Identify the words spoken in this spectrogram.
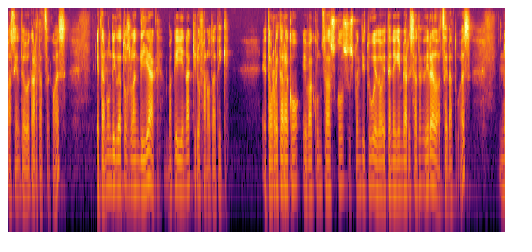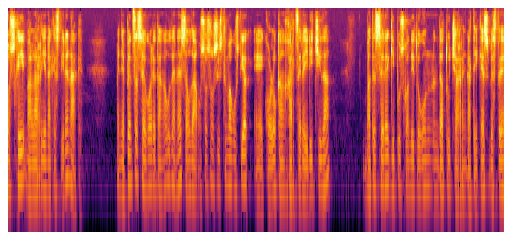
paziente hauek hartatzeko, ez? Eta nondik datoz langileak, bakienak kirofanotatik. Eta horretarako ebakuntza asko suspenditu edo eten egin behar izaten dira edo atzeratu, ez? Noski, balarrienak ez direnak. Baina pentsa zegoeretan gauden, ez? Hau da, osasun sistema guztiak e, kolokan jartzera iritsi da, batez ere gipuzkoan ditugun datu txarrengatik, ez? Beste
